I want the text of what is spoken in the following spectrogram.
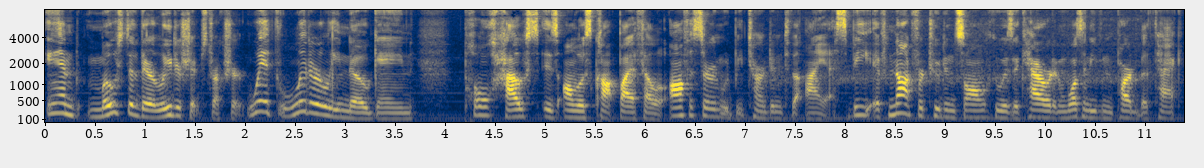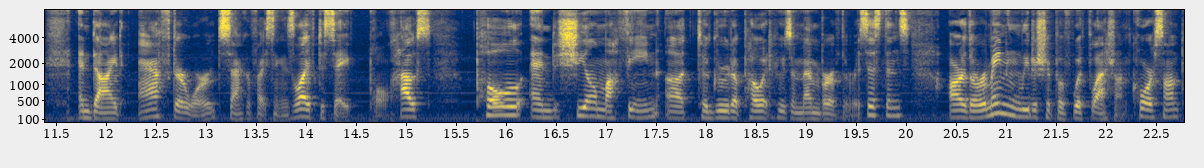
and most of their leadership structure, with literally no gain. Pol Haus is almost caught by a fellow officer and would be turned into the ISB if not for Tuden Sol, who was a coward and wasn't even part of the attack and died afterwards, sacrificing his life to save Pol Haus. Pol and Shiel Mafin, a Togruta poet who's a member of the Resistance, are the remaining leadership of Whiplash on Coruscant.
